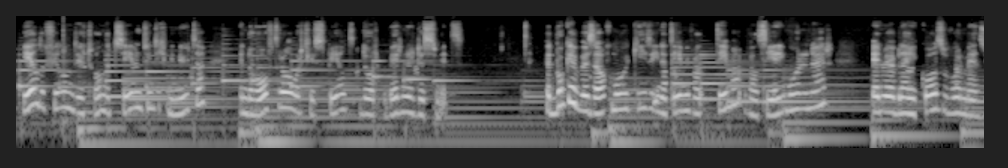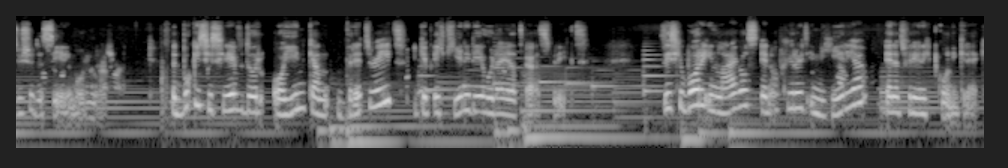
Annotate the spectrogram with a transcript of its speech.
Heel de film duurt 127 minuten en de hoofdrol wordt gespeeld door Werner de Smet. Het boek hebben we zelf mogen kiezen in het thema van, thema van en we hebben dan gekozen voor Mijn zusje de seriemoordenaar. Het boek is geschreven door Oyin Kan Braithwaite. Ik heb echt geen idee hoe dat je dat uitspreekt. Ze is geboren in Lagos en opgegroeid in Nigeria en het Verenigd Koninkrijk.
